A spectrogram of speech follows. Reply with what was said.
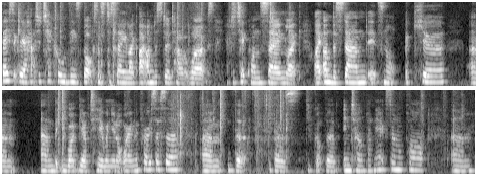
basically I had to tick all these boxes to say like I understood how it works. You have to tick one saying like I understand it's not a cure um, and that you won't be able to hear when you're not wearing the processor. Um, that there's you've got the internal part and the external part. Um,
